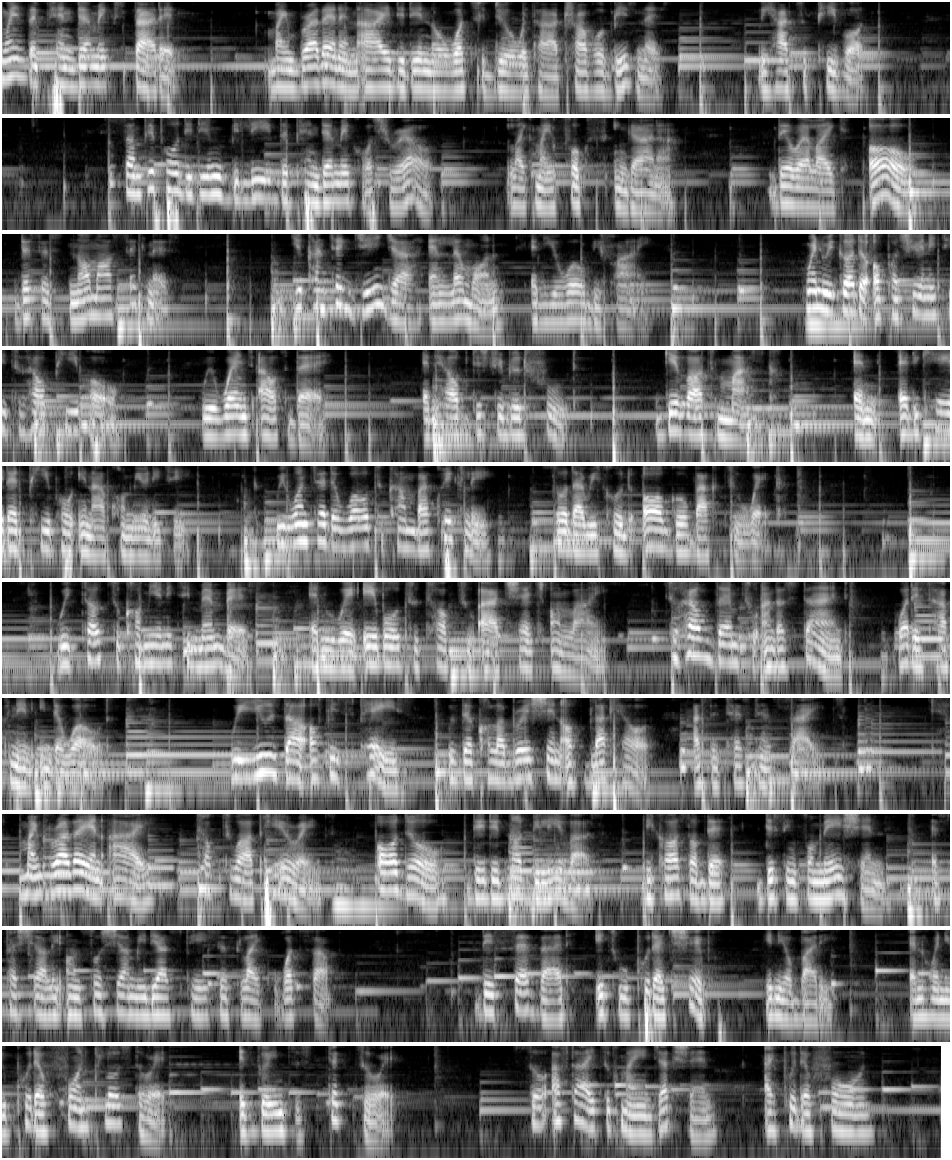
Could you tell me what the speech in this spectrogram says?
When the pandemic started, my brother and I didn't know what to do with our travel business. We had to pivot. Some people didn't believe the pandemic was real, like my folks in Ghana. They were like, oh, this is normal sickness. You can take ginger and lemon and you will be fine. When we got the opportunity to help people, we went out there and helped distribute food, gave out masks, and educated people in our community. We wanted the world to come back quickly so that we could all go back to work. We talked to community members and we were able to talk to our church online to help them to understand what is happening in the world. We used our office space with the collaboration of Black Health as a testing site. My brother and I talked to our parents, although they did not believe us because of the disinformation, especially on social media spaces like WhatsApp. They said that it will put a chip in your body, and when you put a phone close to it, it's going to stick to it. So after I took my injection, I put a phone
